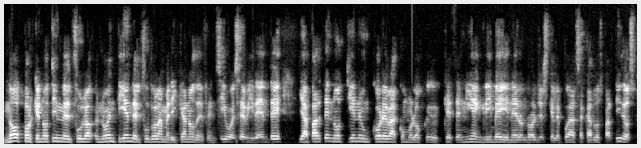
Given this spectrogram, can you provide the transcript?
No, porque no tiene el fútbol, no entiende el fútbol americano defensivo, es evidente, y aparte no tiene un coreba como lo que, tenía en Green Bay en Aaron Rodgers que le pueda sacar los partidos.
